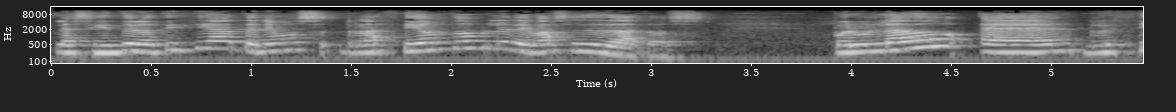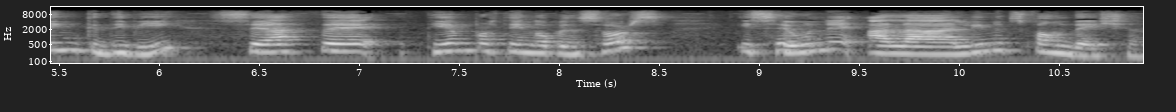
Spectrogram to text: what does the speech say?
la siguiente noticia tenemos ración doble de bases de datos. Por un lado, eh, RethinkDB se hace 100% open source y se une a la Linux Foundation.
